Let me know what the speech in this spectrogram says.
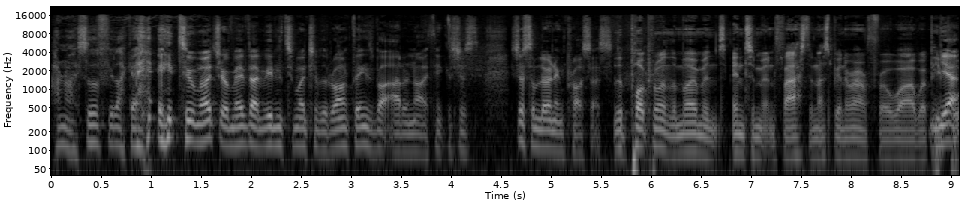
I don't know. I still feel like I ate too much, or maybe I'm eating too much of the wrong things. But I don't know. I think it's just it's just a learning process. The popular one at the moment is intermittent fasting. That's been around for a while, where people Yeah.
